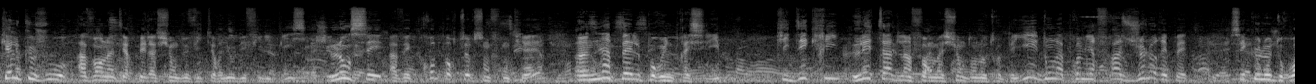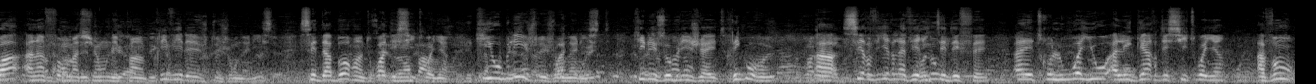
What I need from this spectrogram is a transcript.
quelques jours avant l'interpellation de Vittorio De Philippis, lancé avec Reporters sans frontières un appel pour une presse libre qui décrit l'état de l'information dans notre pays et dont la première phrase, je le répète, c'est que le droit à l'information n'est pas un privilège des journalistes, c'est d'abord un droit des citoyens qui oblige les journalistes, qui les oblige à être rigoureux, à servir la vérité des faits, à être loyaux à l'égard des citoyens avant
